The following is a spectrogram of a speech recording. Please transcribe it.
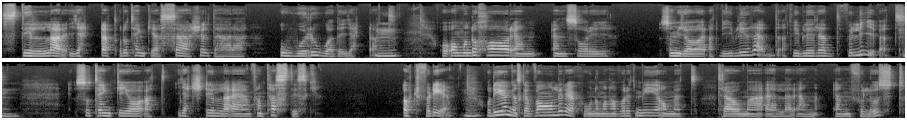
stillar hjärtat och då tänker jag särskilt det här oroade hjärtat. Mm. Och om man då har en, en sorg som gör att vi blir rädd, att vi blir rädd för livet. Mm. så tänker jag att hjärtstilla är en fantastisk ört för det. Mm. Och det är ju en ganska vanlig reaktion om man har varit med om ett trauma eller en, en förlust.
